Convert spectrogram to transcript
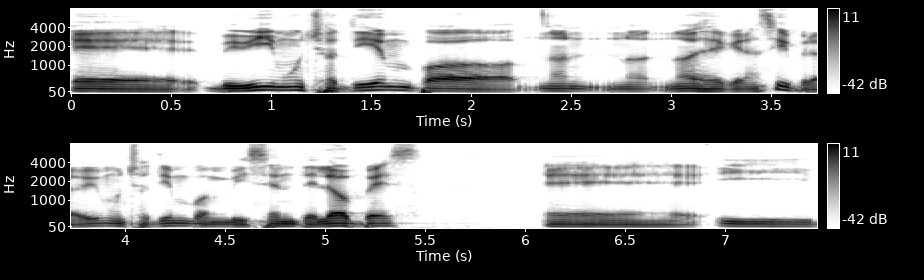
Eh, viví mucho tiempo, no, no, desde que nací, pero viví mucho tiempo en Vicente López. Eh, y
